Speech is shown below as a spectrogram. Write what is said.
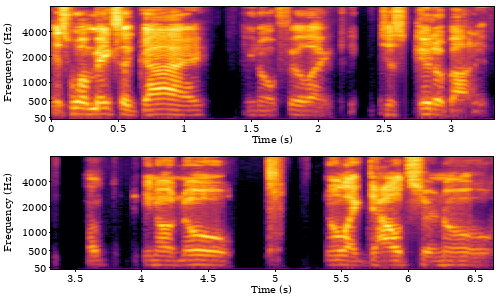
it's what makes a guy you know feel like just good about it. You know, no no like doubts or no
